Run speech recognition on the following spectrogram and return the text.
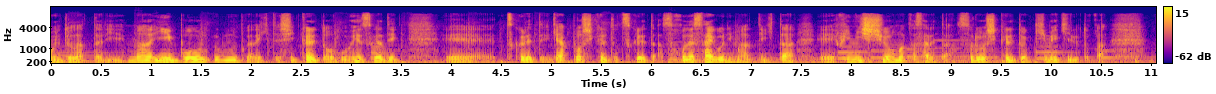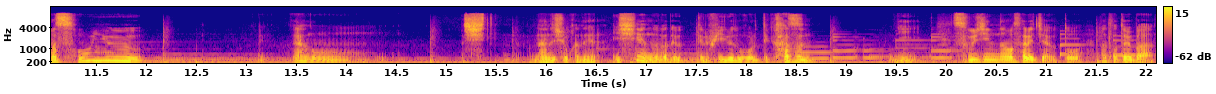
ポイントだったり、まあ、いいボールムーブができてしっかりとオフェンスがで、えー、作れてギャップをしっかりと作れた。そこで最後に回ってきた、えー、フィニッシュを任された。それをしっかりと決めきるとか、まあ、そういうあのー、何でしょうかね。1試合の中で打ってるフィールドゴールって数に数字に直されちゃうと、まあ、例えば、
